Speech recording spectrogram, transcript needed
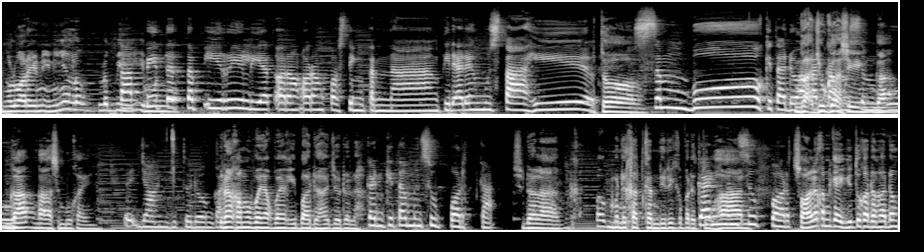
ngeluarin ininya le- lebih Tapi imunnya. tetap iri lihat orang-orang posting tenang, tidak ada yang mustahil. Betul. Sembuh, kita doakan Enggak juga kamu sih, sembuh. enggak enggak enggak sembuh kayaknya. Eh, Jangan gitu dong kak. Udah kamu banyak-banyak ibadah aja udahlah. Kan kita mensupport kak. Sudahlah mendekatkan diri kepada Kan Tuhan. mensupport. Soalnya kan kayak gitu kadang-kadang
